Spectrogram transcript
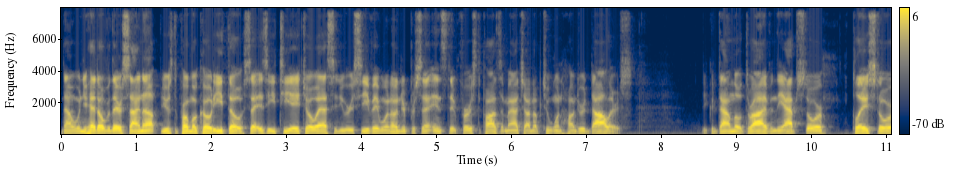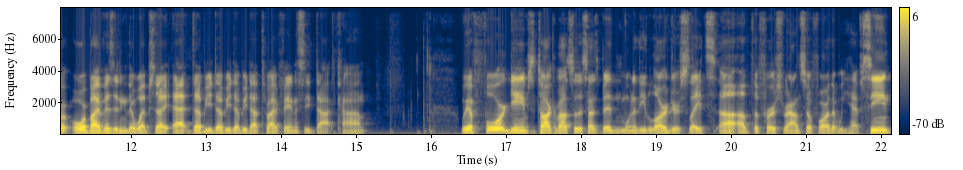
Now, when you head over there, sign up, use the promo code ETHOS, that is E T H O S, and you receive a 100% instant first deposit match on up to $100. You can download Thrive in the App Store, Play Store, or by visiting their website at www.thrivefantasy.com. We have four games to talk about, so this has been one of the larger slates uh, of the first round so far that we have seen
